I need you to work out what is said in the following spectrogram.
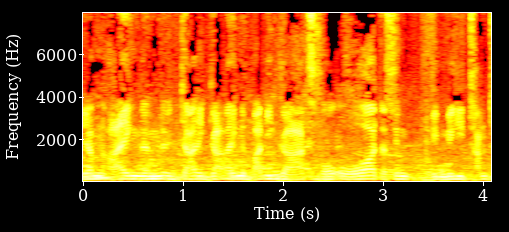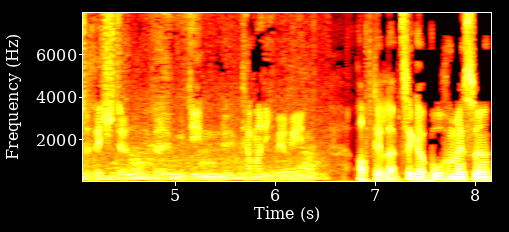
Die haben einen eigenen, eigene Bodyguards vor Ort. Das sind militante Rechte. Mit denen kann man nicht mehr reden. Auf der Leipziger Buchmesse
